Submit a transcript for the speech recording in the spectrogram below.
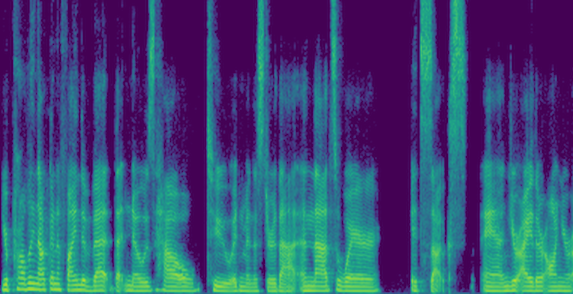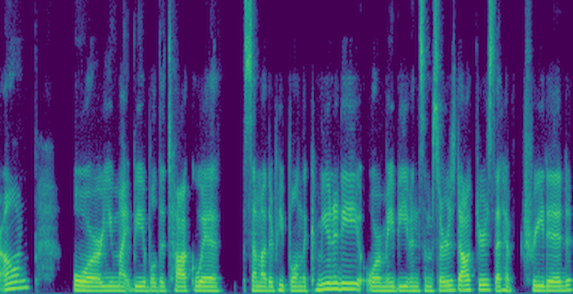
you're probably not going to find a vet that knows how to administer that. And that's where it sucks. And you're either on your own or you might be able to talk with some other people in the community or maybe even some CIRS doctors that have treated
